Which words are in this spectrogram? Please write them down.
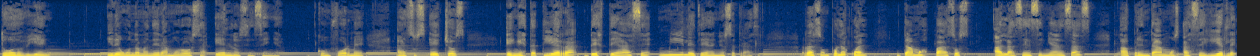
todo bien y de una manera amorosa Él nos enseña conforme a sus hechos en esta tierra desde hace miles de años atrás, razón por la cual damos pasos a las enseñanzas, aprendamos a seguirle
